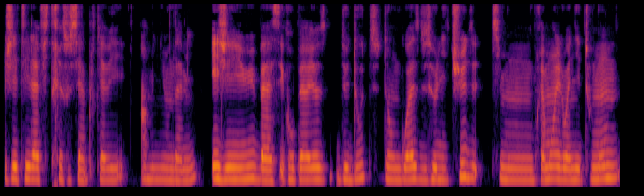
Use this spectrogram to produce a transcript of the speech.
J'étais la fille très sociable qui avait un million d'amis. Et j'ai eu bah, ces gros périodes de doute, d'angoisse, de solitude qui m'ont vraiment éloigné tout le monde.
